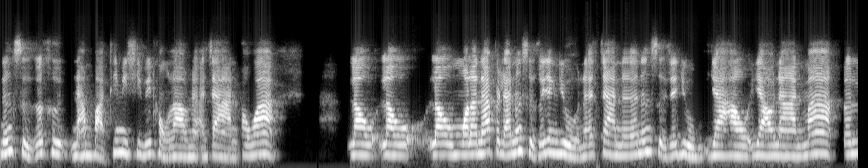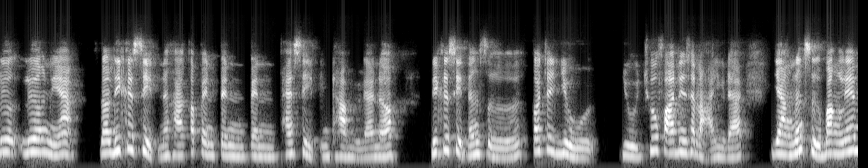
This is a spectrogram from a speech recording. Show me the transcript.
หนังสือก็คือนามบัตรที่มีชีวิตของเราเนี่ยอาจารย์ เพราะว่า เราเราเรามรณะไปแล้วหนังสือก็ยังอยู่นะอาจารย์เนื้อหนังสือจะอยู่ยาวยาวนานมาก แล้วเรื่องเรื่องนี้แล้วลิขสิทธิ์นะคะ ก็เป็นเป็นเป็น passive income อยู่แล้วเนาะลิขสิทธิ์หนังสือก็จะอยู่อยู่ชั่วฟ้าดินสลายอยู่แล้ว อย่างหนังสือบางเล่ม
